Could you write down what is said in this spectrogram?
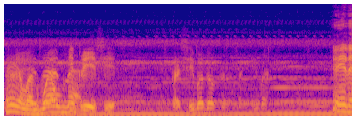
Hail а and это well от met. депрессии. Спасибо, доктор, спасибо. Hey there.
